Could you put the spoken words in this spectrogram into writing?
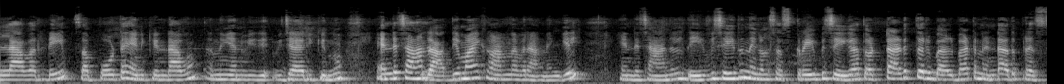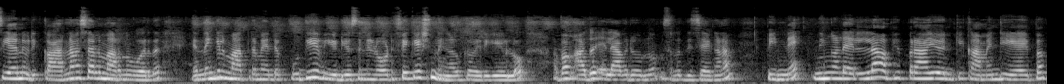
എല്ലാവരുടെയും സപ്പോർട്ട് എനിക്കുണ്ടാവും എന്ന് ഞാൻ വിചാരിക്കുന്നു. എന്റെ ചാനൽ ആദ്യമായി കാണുന്നവരാണെങ്കിൽ എന്റെ ചാനൽ ദയവ് ചെയ്ത് നിങ്ങൾ സബ്സ്ക്രൈബ് ചെയ്യുക. തൊട്ടടുത്തൊരു ബെൽ ബട്ടൺ ഉണ്ട്. അത് പ്രസ് ചെയ്യാൻ ഒരു കാരണവശാലും മറന്നു പോകരുത്. എന്നെങ്കിൽ മാത്രമേ എന്റെ പുതിയ വീഡിയോസിന്റെ നോട്ടിഫിക്കേഷൻ നിങ്ങൾക്ക് വരികയുള്ളൂ. അപ്പം അത് എല്ലാവരും ഒന്നും ശ്രദ്ധിച്ചേക്കണം. പിന്നെ നിങ്ങളുടെ എല്ലാ അഭിപ്രായവും എനിക്ക് കമന്റ് ചെയ്യുക. ഇപ്പം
